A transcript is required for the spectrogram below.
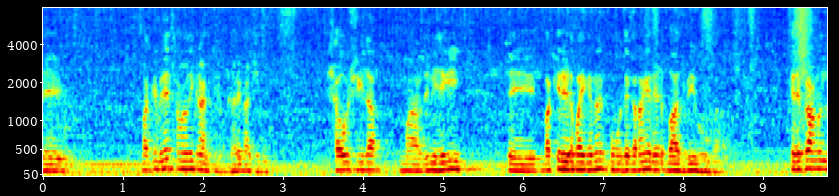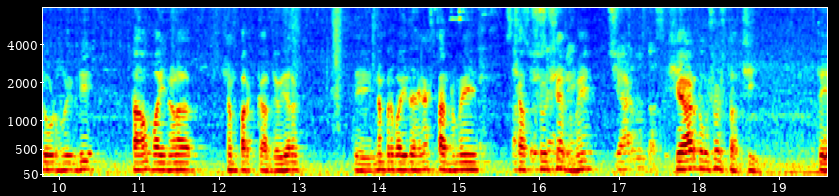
ਤੇ ਬਾਕੀ ਵੀਰੇ ਸਮਾਂ ਦੀ ਗਰੰਟੀ ਸਾਰੇ ਕੱਚ ਦੀ। ਸ਼ਾਉ ਸ਼ੀਲਾ ਮਾਰਦੀ ਨਹੀਂ ਹੈਗੀ। ਤੇ ਬਾਕੀ ਰੇਟ ਬਾਈ ਕਹਿੰਦਾ ਫੋਨ ਤੇ ਕਰਾਂਗੇ, ਰੇਟ ਬਾਜ ਵੀ ਹੋਊਗਾ। ਕਿਸੇ ਭਰਾ ਨੂੰ ਲੋਡ ਹੋਈ ਵੀਰੇ, ਤਾਂ ਉਹ ਬਾਈ ਨਾਲ ਸੰਪਰਕ ਕਰ ਲਿਓ ਯਾਰ। ਤੇ ਨੰਬਰ ਬਾਈ ਦਾ ਹੈਗਾ 97 796 68287 ਤੇ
